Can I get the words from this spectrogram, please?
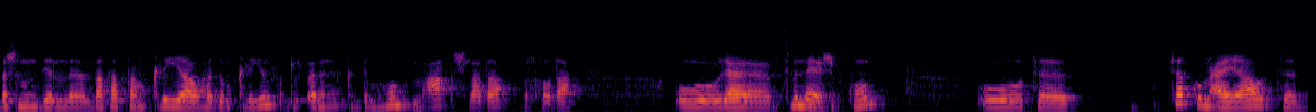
باش ندير البطاطا مقلية وهادو مقليين فضلت انني نقدمهم مع شلاضة بالخضار. ولا نتمنى يعجبكم. وتشاركوا معايا وتدعموا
